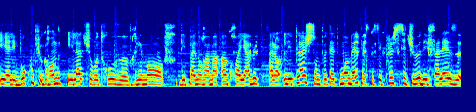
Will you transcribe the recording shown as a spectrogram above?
et elle est beaucoup plus grande. Et là, tu retrouves vraiment des panoramas incroyables. Alors, les plages sont peut-être moins belles parce que c'est plus, si tu veux, des falaises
